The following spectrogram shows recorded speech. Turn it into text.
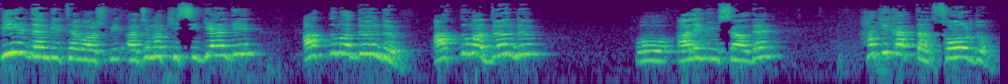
Birden bir tevaş, bir acıma hissi geldi. Aklıma döndüm. Aklıma döndüm. O alemi misalden hakikattan sordum.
